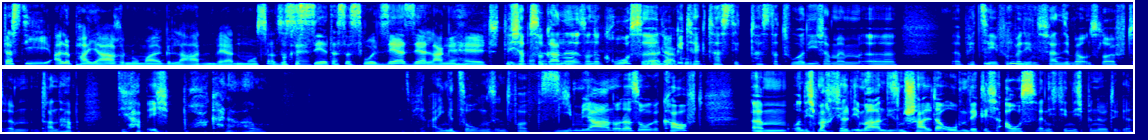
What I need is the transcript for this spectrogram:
dass die alle paar Jahre nur mal geladen werden muss. Also okay. es ist sehr, dass es wohl sehr, sehr lange hält. Ich habe sogar eine, so eine große äh, Logitech-Tastatur, die ich an meinem äh, PC, bei dem das Fernsehen bei uns läuft, ähm, dran habe die habe ich, boah, keine Ahnung, als wir hier eingezogen sind, vor sieben Jahren oder so gekauft. Ähm, und ich mache die halt immer an diesem Schalter oben wirklich aus, wenn ich die nicht benötige.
